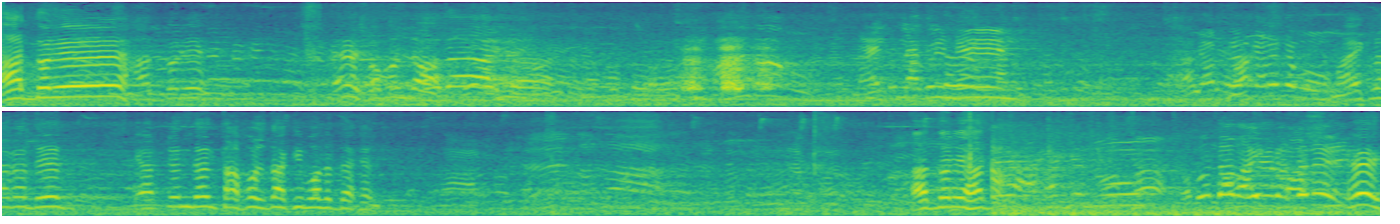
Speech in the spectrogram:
হাত ধরে হাত ধরে। হ্যাঁ মাইক লাগা দেন। ক্যাপ্টেন দেন, তাপস দা কি বলে দেখেন। হাত ধরে হাত এই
